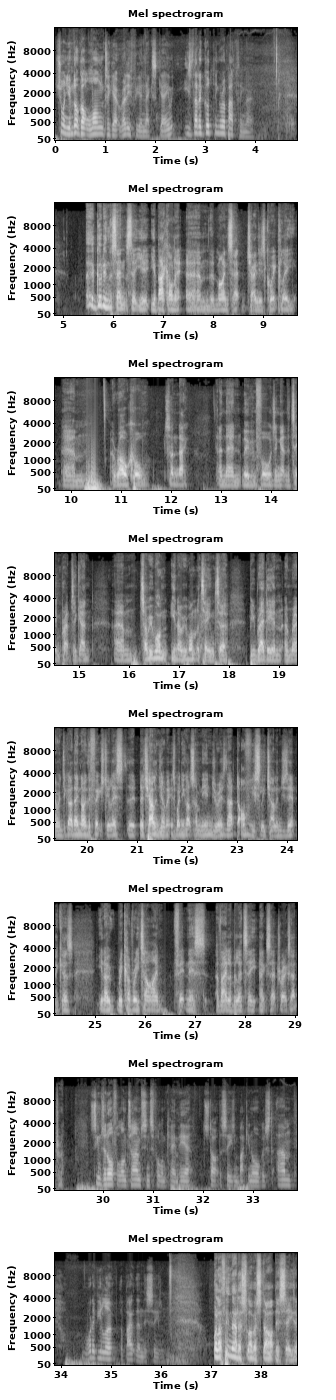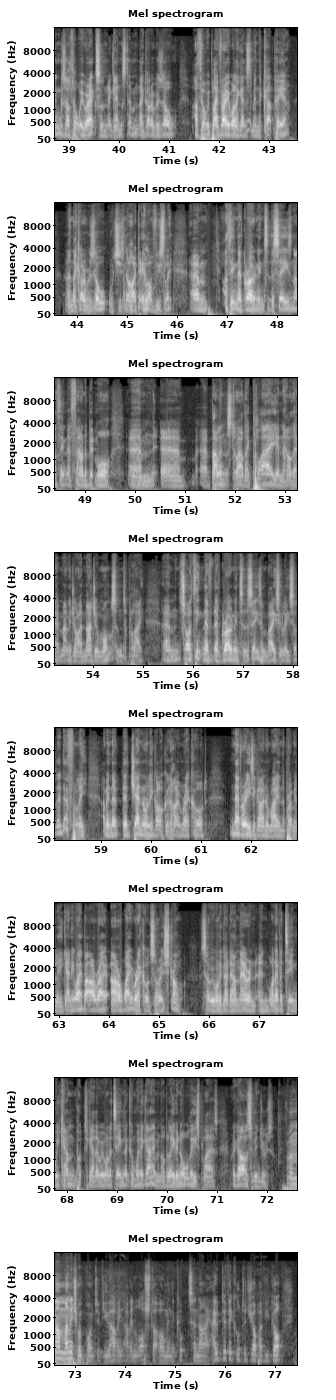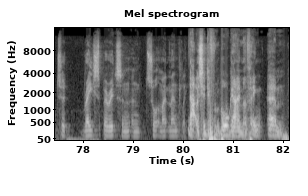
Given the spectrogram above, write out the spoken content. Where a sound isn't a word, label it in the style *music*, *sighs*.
Sean, you've not got long to get ready for your next game. Is that a good thing or a bad thing now? Uh, good in the sense that you, you're back on it. Um, the mindset changes quickly. Um, a roll call Sunday, and then moving forwards and getting the team prepped again. Um, so we want, you know, we want the team to be ready and, and raring to go. They know the fixture list. The, the challenge of it is when you've got so many injuries, that obviously challenges it because, you know, recovery time, fitness, availability, etc., etc. Seems an awful long time since Fulham came here, start the season back in August. Um, what have you learnt about them this season? Well, I think they had a slower start this season because I thought we were excellent against them. They got a result. I thought we played very well against them in the cup here, and they got a result, which is not *laughs* ideal, obviously. Um, I think they've grown into the season. I think they've found a bit more um, uh, uh, balance to how they play and how their manager, I imagine, wants them to play. Um, so I think they've they've grown into the season basically. So they're definitely. I mean, they've, they've generally got a good home record. Never easy going away in the Premier League anyway, but our our away record, sorry, is strong. So we want to go down there and, and whatever team we can put together, we want a team that can win a game. And I believe in all these players, regardless of injuries. From a man management point of view, having having lost at home in the cup tonight, how difficult a job have you got to raise spirits and, and sort them out mentally? No, it's a different ball game. I think um,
